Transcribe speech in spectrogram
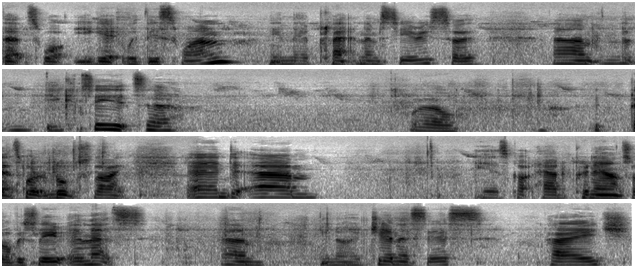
that's what you get with this one in their Platinum series. So um, you can see it's a, well, that's what it looks like. And um, yeah, it's got how to pronounce obviously, and that's, um, you know, Genesis page.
